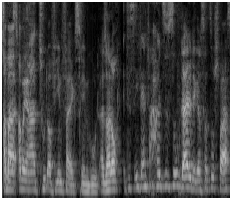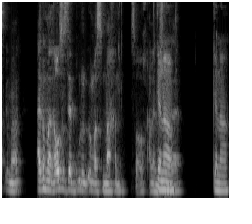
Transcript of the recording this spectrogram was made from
Aber, aber ja, tut auf jeden Fall extrem gut. Also halt auch, das Event war heute so geil, Digga, das hat so Spaß gemacht. Einfach mal raus aus der Bude und irgendwas machen. Das war auch alle genau. geil. Genau.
